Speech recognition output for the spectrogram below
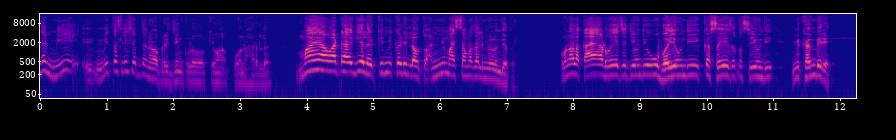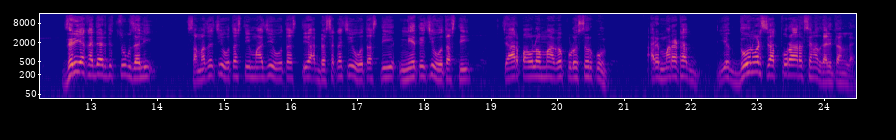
नाही मी मी तसले शब्द नाही वापरे जिंकलो किंवा कोण हरलं. माया वाटा गेलं की मी कडी लावतो आणि मी माझ्या समाजाला मिळून देतोय. कोणाला काय अडवायचं येऊन दे उभं येऊन दे कसं यायचं तसं येऊन दे मी खंबीर आहे. जरी एखाद्या अर्धी चूक झाली समाजाची होत असती माझी होत असती अभ्यासकाची होत असती नेत्याची होत असती चार पावलं मागं पुढं सरकून अरे मराठा एक दोन वर्ष पुरा आरक्षणात घालीत आणलाय.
